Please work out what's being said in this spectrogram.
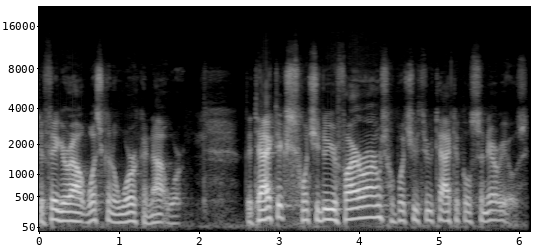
to figure out what's going to work and not work. The tactics, once you do your firearms, will put you through tactical scenarios.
